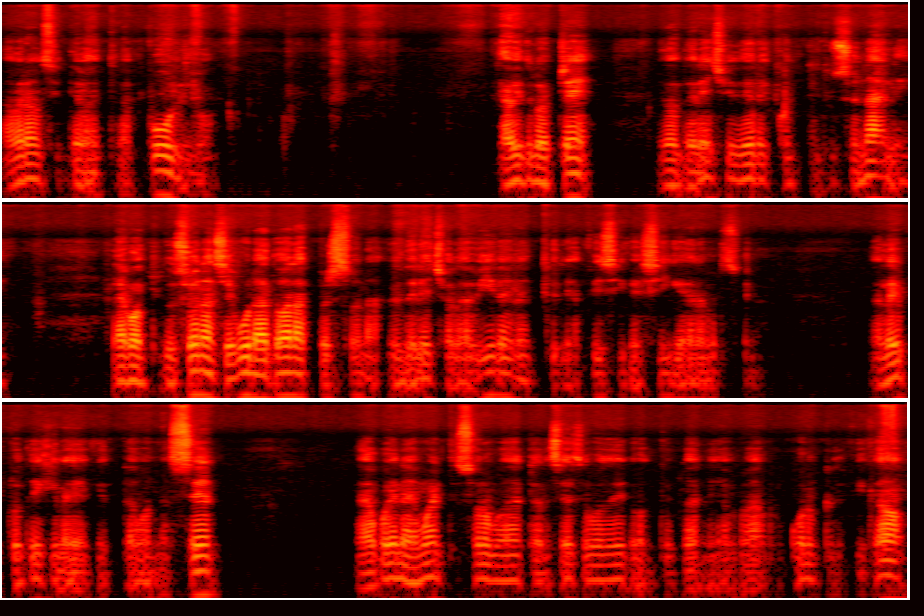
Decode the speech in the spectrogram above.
Habrá un sistema de transporte público. Capítulo 3. Los derechos y deberes constitucionales. La Constitución asegura a todas las personas el derecho a la vida y la integridad física y psíquica de la persona. La ley protege la vida que está por nacer. La pena de muerte solo puede establecerse por contemplar y aprobada por cuerpo calificado.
